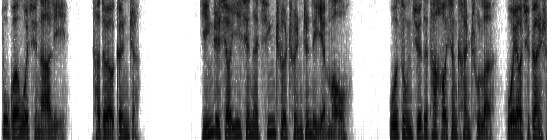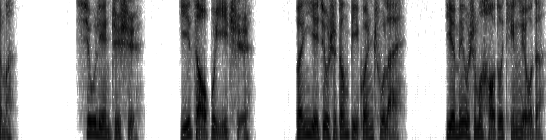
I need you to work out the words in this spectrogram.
不管我去哪里，他都要跟着。迎着小医仙那清澈纯真的眼眸，我总觉得他好像看出了我要去干什么。修炼之事，宜早不宜迟。本也就是刚闭关出来，也没有什么好多停留的。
